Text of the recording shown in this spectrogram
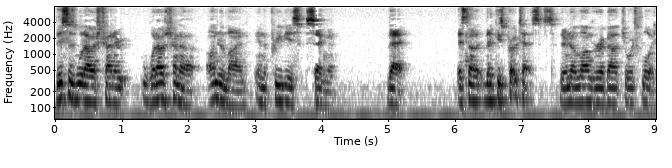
This is what I was trying to what I was trying to underline in the previous segment that it's not that these protests they're no longer about George Floyd.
